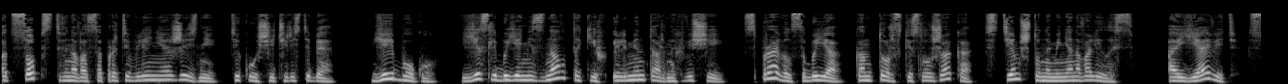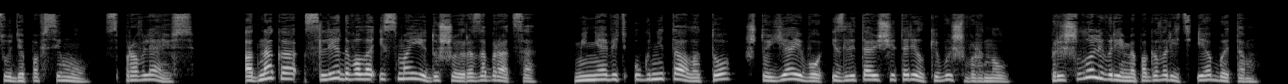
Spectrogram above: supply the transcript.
от собственного сопротивления жизни, текущей через тебя. Ей-богу, если бы я не знал таких элементарных вещей, Справился бы я, конторский служака, с тем, что на меня навалилось. А я ведь, судя по всему, справляюсь. Однако следовало и с моей душой разобраться. Меня ведь угнетало то, что я его из летающей тарелки вышвырнул. Пришло ли время поговорить и об этом?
